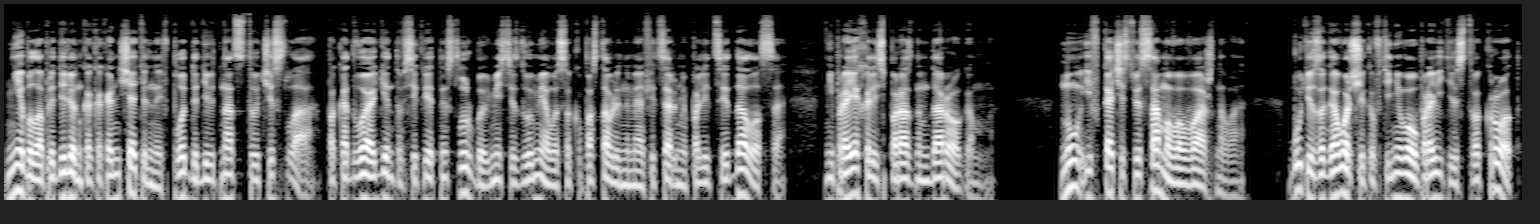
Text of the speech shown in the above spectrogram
не был определен как окончательный вплоть до 19 числа, пока двое агентов секретной службы вместе с двумя высокопоставленными офицерами полиции Далласа не проехались по разным дорогам. Ну и в качестве самого важного, будь у заговорщиков теневого правительства Крот,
